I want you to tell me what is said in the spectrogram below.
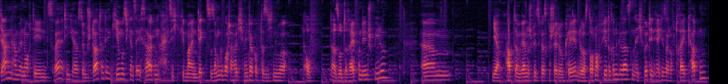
Dann haben wir noch den Zweier-TK aus dem Starter-Deck. Hier muss ich ganz ehrlich sagen, als ich mein Deck zusammengebaut habe, hatte ich im Hinterkopf, dass ich nur auf also drei von denen spiele. Ähm, ja, habe dann während des Spiels festgestellt, okay, du hast doch noch vier drin gelassen. Ich würde den ehrlich gesagt auf drei cutten.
